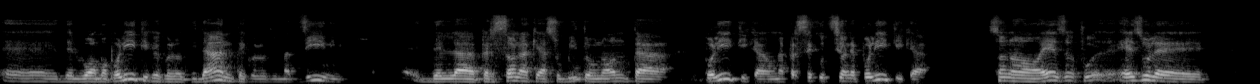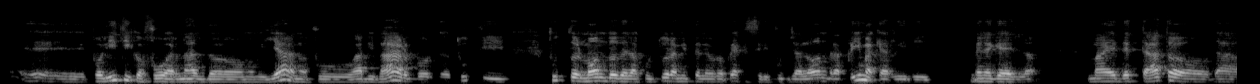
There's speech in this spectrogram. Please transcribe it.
eh, dell'uomo politico, è quello di Dante, quello di Mazzini, della persona che ha subito un'onta politica, una persecuzione politica. Sono esu, fu, esule eh, politico fu Arnaldo Momigliano, fu Abi Warburg, tutti, tutto il mondo della cultura mitteleuropea che si rifugia a Londra prima che arrivi Meneghello, ma è dettato da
